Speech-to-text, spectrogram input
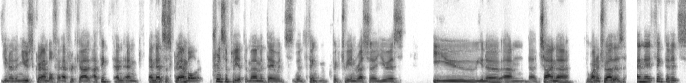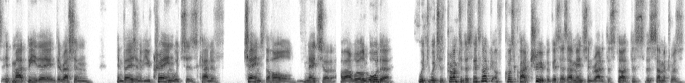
you know the new scramble for africa. I think and and and that's a scramble principally at the moment they would would think between russia us eu you know um, uh, china one or two others and they think that it's it might be the the russian invasion of ukraine which has kind of changed the whole nature of our world order which which has prompted this. That's not, of course, quite true because, as I mentioned right at the start, this this summit was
